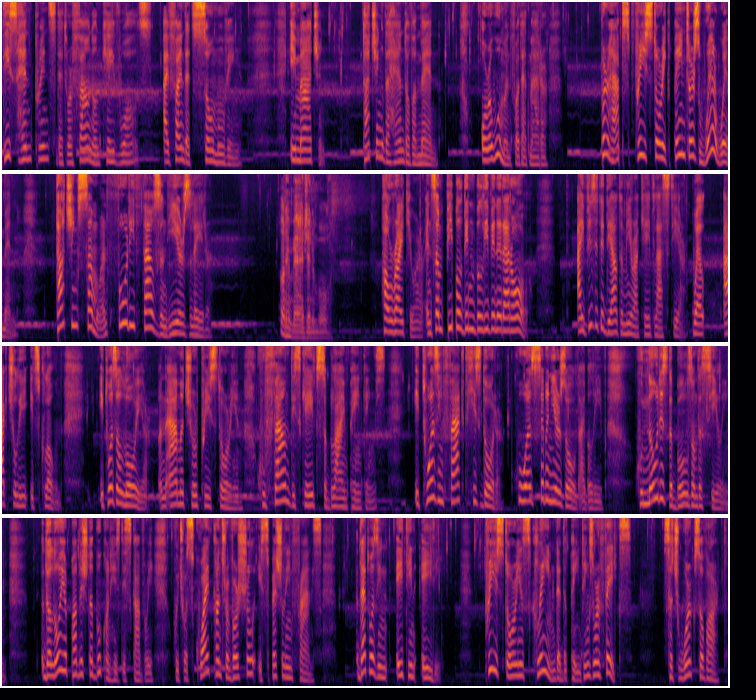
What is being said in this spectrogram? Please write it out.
These handprints that were found on cave walls, I find that so moving. Imagine touching the hand of a man, or a woman for that matter. Perhaps prehistoric painters were women, touching someone 40,000 years later. Unimaginable. How right you are, and some people didn't believe in it at all. I visited the Altamira cave last year. Well, actually its clone. It was a lawyer, an amateur prehistorian, who found this cave's sublime paintings. It was, in fact, his daughter, who was seven years old, I believe, who noticed the bulls on the ceiling. The lawyer published a book on his discovery, which was quite controversial, especially in France. That was in 1880. Prehistorians claimed that the paintings were fakes. Such works of art,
